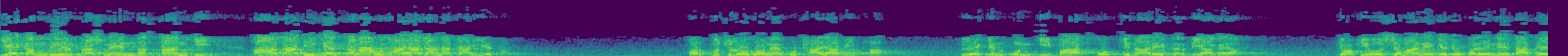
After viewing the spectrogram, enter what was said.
ये गंभीर प्रश्न हिंदुस्तान की आज़ादी के समय उठाया जाना चाहिए था। और कुछ लोगों ने उठाया भी था, लेकिन उनकी बात को किनारे कर दिया गया, क्योंकि उस जमाने के जो बड़े नेता थे,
